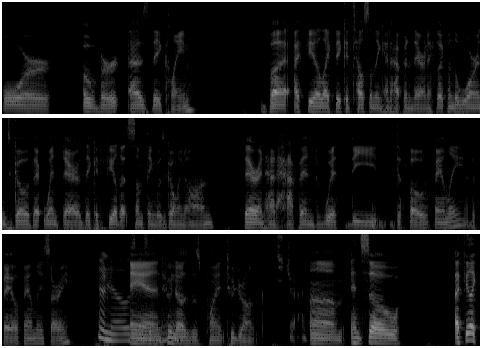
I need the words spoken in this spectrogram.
or overt as they claim. But I feel like they could tell something had happened there and I feel like when the Warrens go that went there, they could feel that something was going on there and had happened with the Defoe family, DeFeo family, sorry. Who knows? And who knows at this point, too drunk. Too drunk. Um, and so I feel like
